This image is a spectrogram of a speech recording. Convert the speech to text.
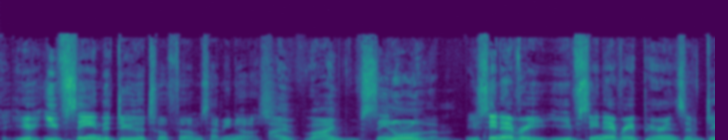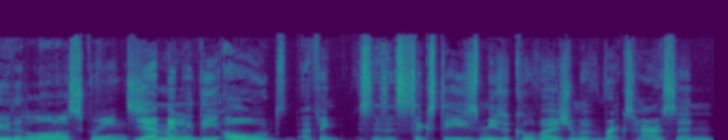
You you've seen the Dolittle films, have you not? I've I've seen all of them. You've seen every you've seen every appearance of Dolittle on our screens. Yeah, mainly the old. I think is it '60s musical version with Rex Harrison.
